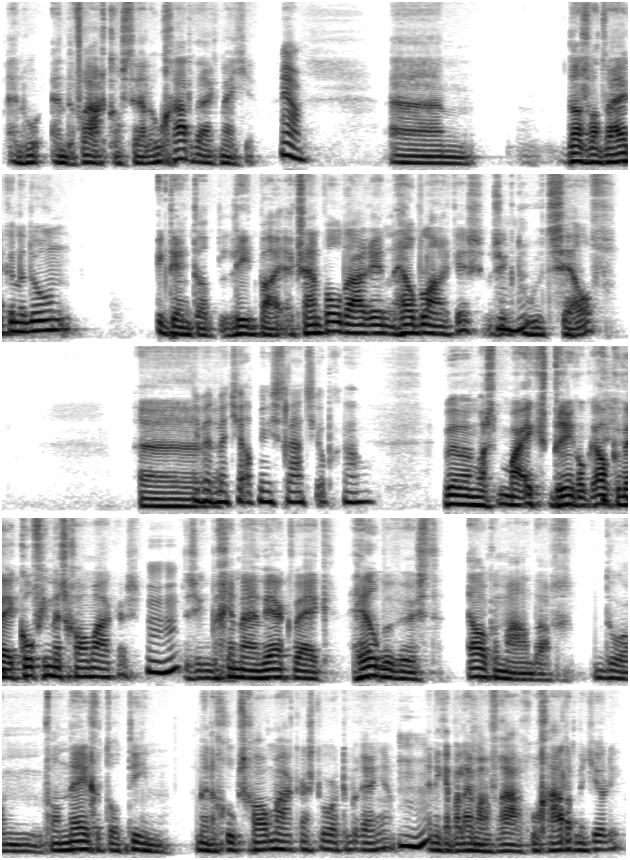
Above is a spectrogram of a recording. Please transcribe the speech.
En, hoe, en de vraag kan stellen, hoe gaat het eigenlijk met je? Ja. Um, dat is wat wij kunnen doen. Ik denk dat lead by example daarin heel belangrijk is. Dus ik mhm. doe het zelf. Uh, je bent met je administratie opgehouden. Maar ik drink ook elke week koffie met schoonmakers. Mhm. Dus ik begin mijn werkweek heel bewust elke maandag door van 9 tot 10 met een groep schoonmakers door te brengen. Mhm. En ik heb alleen maar een vraag, hoe gaat het met jullie?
